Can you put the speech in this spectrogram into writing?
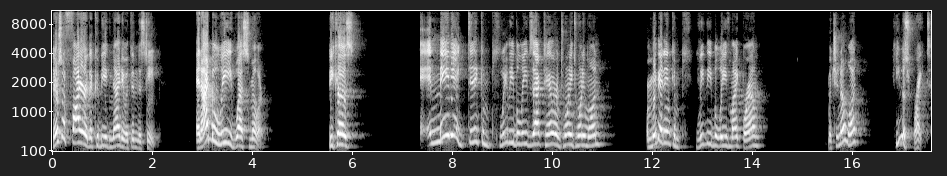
there's a fire that could be ignited within this team. And I believe Wes Miller because, and maybe I didn't completely believe Zac Taylor in 2021, or maybe I didn't completely believe Mike Brown. But you know what? He was right.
